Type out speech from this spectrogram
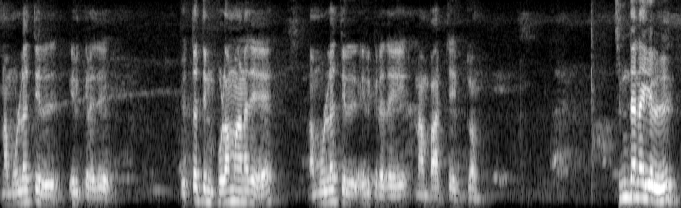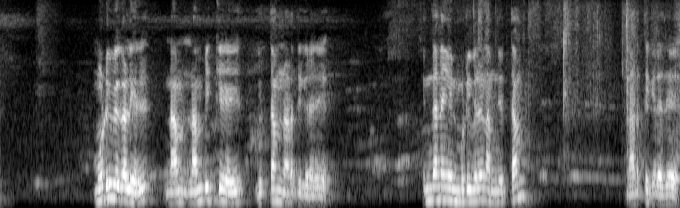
நம் உள்ளத்தில் இருக்கிறது. யுத்தத்தின் புலமானது நம் உள்ளத்தில் இருக்கிறதை நாம் பார்த்திருக்கிறோம் சிந்தனையில் முடிவுகளில் நம் நம்பிக்கை யுத்தம் நடத்துகிறது. சிந்தனையின் முடிவில் நம் யுத்தம் நடத்துகிறது.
